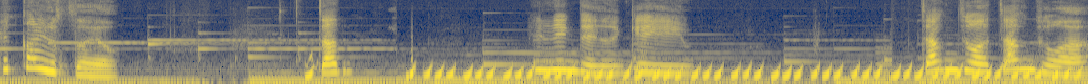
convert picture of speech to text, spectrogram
헷갈렸어요. 짠. 힐링되는 게임. 짱 좋아 짱 좋아.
